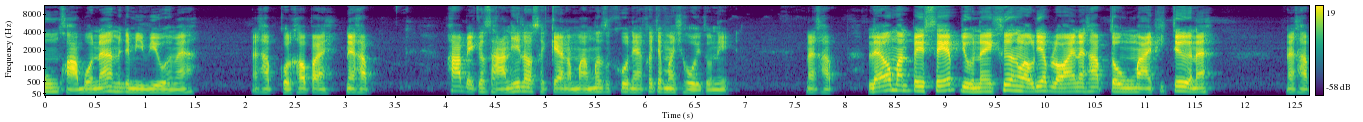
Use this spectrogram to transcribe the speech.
มุมขวาบนนะ มันจะมีวิวเห็นไหมนะครับ กดเข้าไปนะครับ ภาพเอกสารที่เราสแกนออกมาเมื่อสักครู่นี้ก็จะมาโชว์อยู่ตรงนี้นะครับ แล้วมันไปเซฟอยู่ในเครื่องเราเรียบร้อยนะครับ ตรง My Picture นะนะครับ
